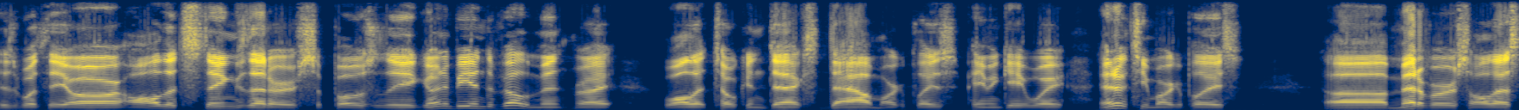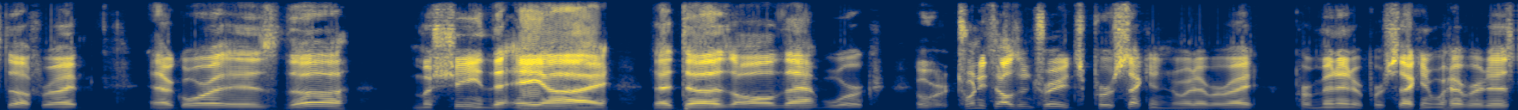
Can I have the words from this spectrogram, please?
is what they are. All the things that are supposedly going to be in development, right? Wallet, token, DEX, DAO, marketplace, payment gateway, NFT marketplace, uh, metaverse, all that stuff, right? And Agora is the machine, the AI that does all that work over 20,000 trades per second or whatever, right? Per minute or per second, whatever it is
